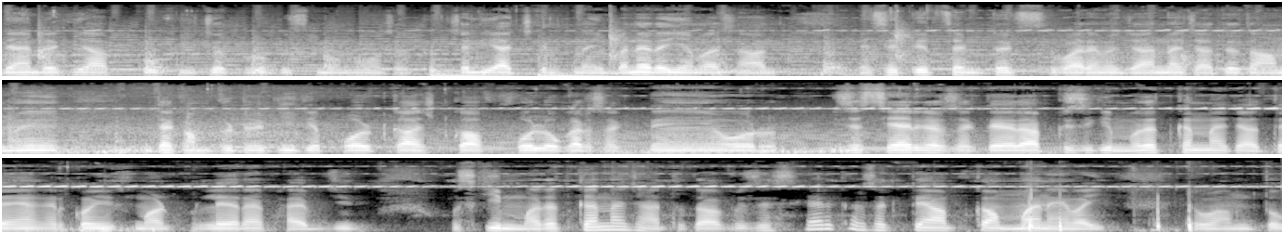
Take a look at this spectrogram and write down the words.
ध्यान रखिए, आपको फ्यूचर प्रूफ इसमें हो सकता है। चलिए आज कल इतना ही बने रहिए हमारे साथ। ऐसे टिप्स एंड ट्रिक्स के बारे में जानना चाहते तो हमें द कंप्यूटर की के पॉडकास्ट को आप फॉलो कर सकते हैं, और इसे शेयर कर सकते हैं। अगर आप किसी की मदद करना चाहते हैं, अगर कोई स्मार्टफ़ोन ले रहा है फाइव जी उसकी मदद करना चाहते हो तो आप इसे शेयर कर सकते हैं। आपका मन है भाई तो हम तो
